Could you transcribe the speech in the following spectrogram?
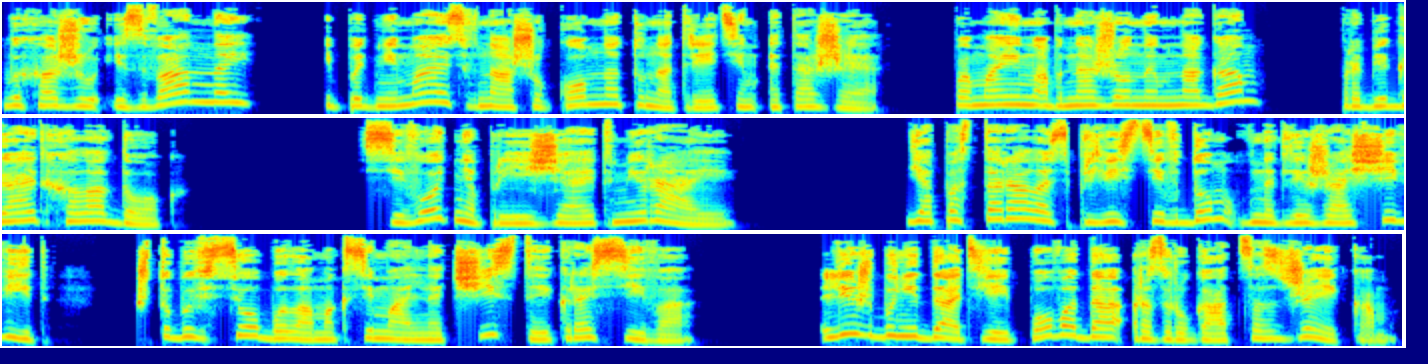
выхожу из ванной и поднимаюсь в нашу комнату на третьем этаже. По моим обнаженным ногам пробегает холодок. Сегодня приезжает Мираи. Я постаралась привести в дом в надлежащий вид, чтобы все было максимально чисто и красиво, лишь бы не дать ей повода разругаться с Джейком.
